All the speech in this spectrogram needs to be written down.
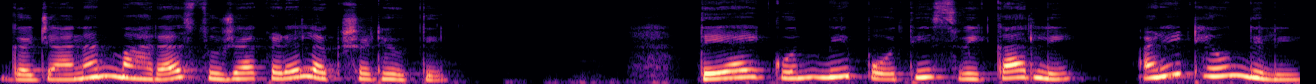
गजानन महाराज तुझ्याकडे लक्ष ठेवतील. ते ऐकून मी पोथी स्वीकारली आणि ठेवून दिली.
